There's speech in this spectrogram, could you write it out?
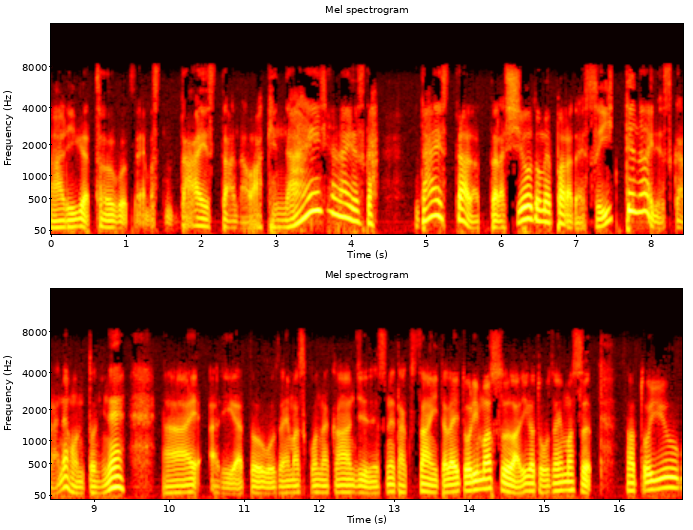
ありがとうございます。大スターなわけないじゃないですか。大スターだったら汐留パラダイス行ってないですからね、本当にね。はい。ありがとうございます。こんな感じでですね、たくさんいただいております。ありがとうございます。さあ、という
